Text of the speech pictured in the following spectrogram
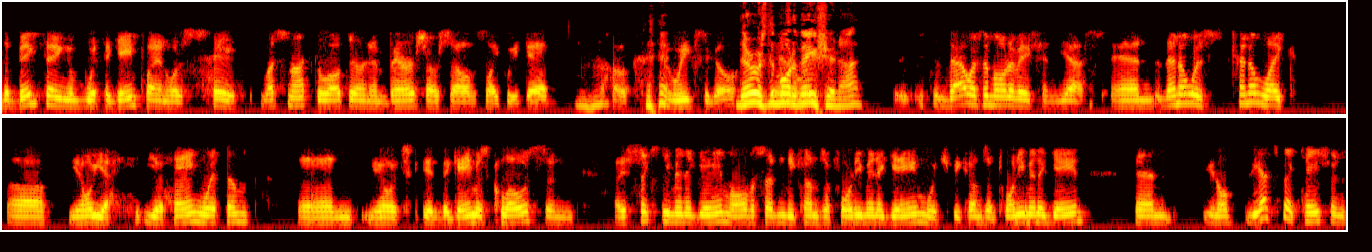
the big thing with the game plan was, hey, let's not go out there and embarrass ourselves like we did uh, two weeks ago. There was the And it was- motivation, huh? that was the motivation, yes. And then it was kind of like, uh, you know, you you hang with them, and you know it's it, the game is close, and a 60 minute game all of a sudden becomes a 40 minute game, which becomes a 20 minute game, and you know the expectations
